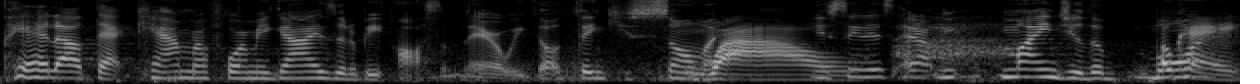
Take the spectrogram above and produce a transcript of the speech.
pan out that camera for me, guys, it'll be awesome. There we go. Thank you so much. Wow. You see this? Uh, mind you, the more okay.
